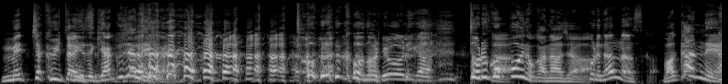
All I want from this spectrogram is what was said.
めっちゃ食いたいんですよ、逆じゃねえかよ。トルコの料理がトルコっぽいのかなじゃあ。これ何なんですか？わかんねえよ。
